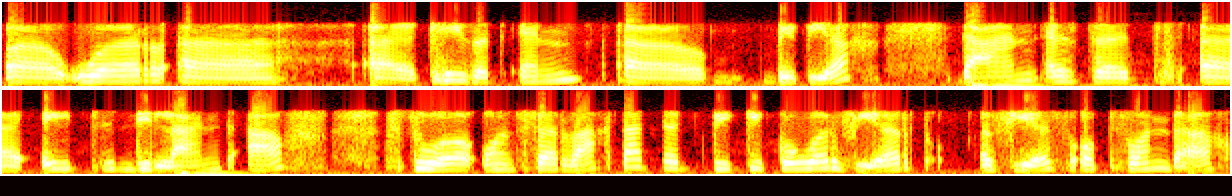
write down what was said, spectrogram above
uh oor uh uh KZN uh beweeg, dan is dit uh uit die land af. So ons verwag dat dit bietjie kouer weer wees op Sondag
